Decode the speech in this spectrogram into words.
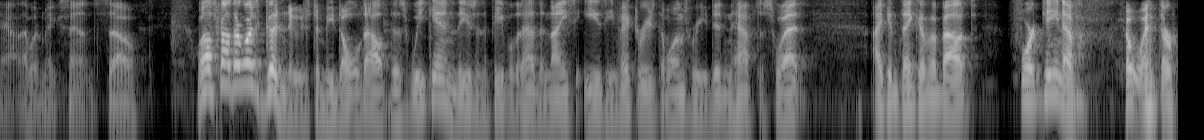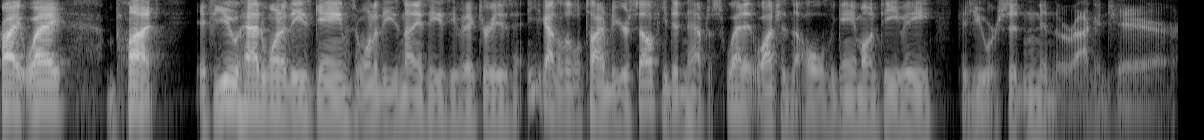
Yeah, that would make sense. So well, Scott, there was good news to be doled out this weekend. These are the people that had the nice, easy victories, the ones where you didn't have to sweat. I can think of about 14 of them that went the right way. But if you had one of these games, one of these nice, easy victories, you got a little time to yourself. You didn't have to sweat it watching the whole game on TV because you were sitting in the rocking chair.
